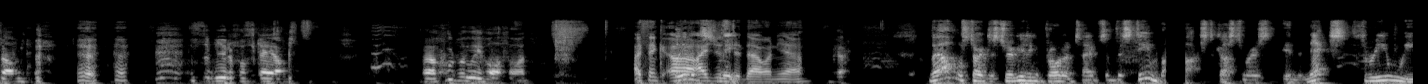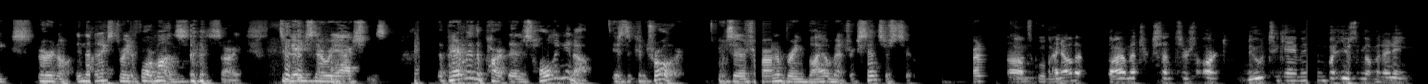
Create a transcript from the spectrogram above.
them. it's a beautiful scam. Uh, who'd we leave off on? I think uh, I just did that one. Yeah. Valve will start distributing prototypes of the Steam box to customers in the next three weeks, or no, in the next three to four months, sorry, to gauge their reactions. Apparently, the part that is holding it up is the controller, which they're trying to bring biometric sensors to. Um, Sounds cool to I know that biometric sensors aren't new to gaming, but using them in any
